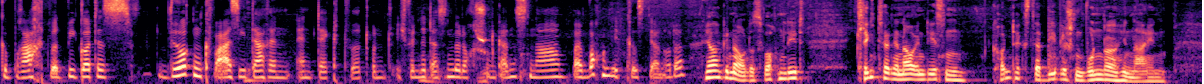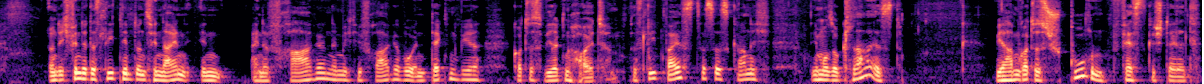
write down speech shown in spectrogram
gebracht wird, wie Gottes Wirken quasi darin entdeckt wird. Und ich finde, da sind wir doch schon ganz nah beim Wochenlied, Christian, oder? Ja, genau. Das Wochenlied klingt ja genau in diesen Kontext der biblischen Wunder hinein. Und ich finde, das Lied nimmt uns hinein in eine Frage, nämlich die Frage, wo entdecken wir Gottes Wirken heute? Das Lied weiß, dass das gar nicht immer so klar ist. Wir haben Gottes Spuren festgestellt.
